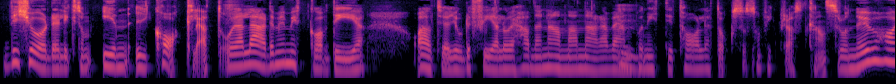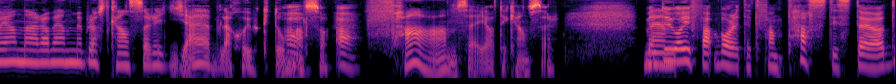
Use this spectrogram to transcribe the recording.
vi körde liksom in i kaklet och jag lärde mig mycket av det. Och allt jag gjorde fel och jag hade en annan nära vän Mm. på 90-talet också som fick bröstcancer. Och nu har jag en nära vän med bröstcancer. Jävla sjukdom Ja, alltså. ja. Fan säger jag till cancer. Men, Men- du har ju varit ett fantastiskt stöd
